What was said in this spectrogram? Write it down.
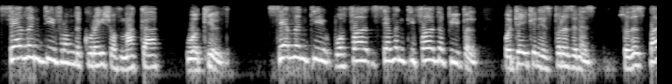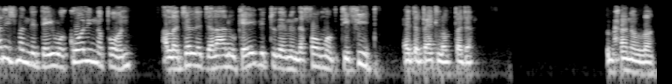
70 from the Quraysh of Makkah were killed. 70 were 70 further people were taken as prisoners. So this punishment that they were calling upon, Allah Jalla Jalalu gave it to them in the form of defeat at the Battle of Badr. Subhanallah.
